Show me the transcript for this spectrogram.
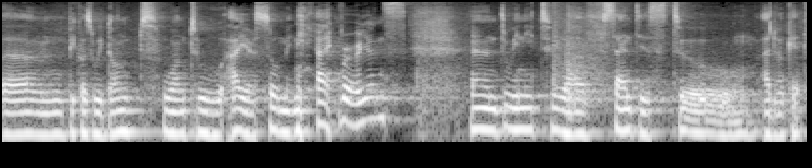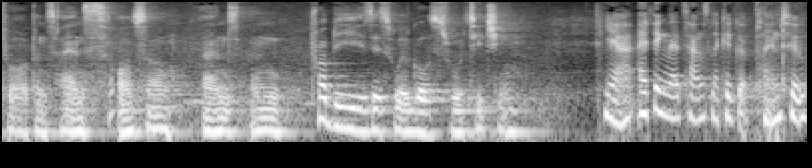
um, because we don't want to hire so many librarians and we need to have scientists to advocate for open science also, and, and probably this will go through teaching. Yeah, I think that sounds like a good plan too.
